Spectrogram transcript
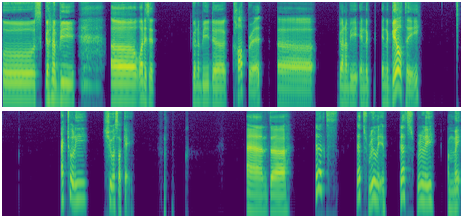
who's gonna be uh what is it gonna be the culprit uh gonna be in the in the guilty actually she was okay. And uh that's that's really that's really ama-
